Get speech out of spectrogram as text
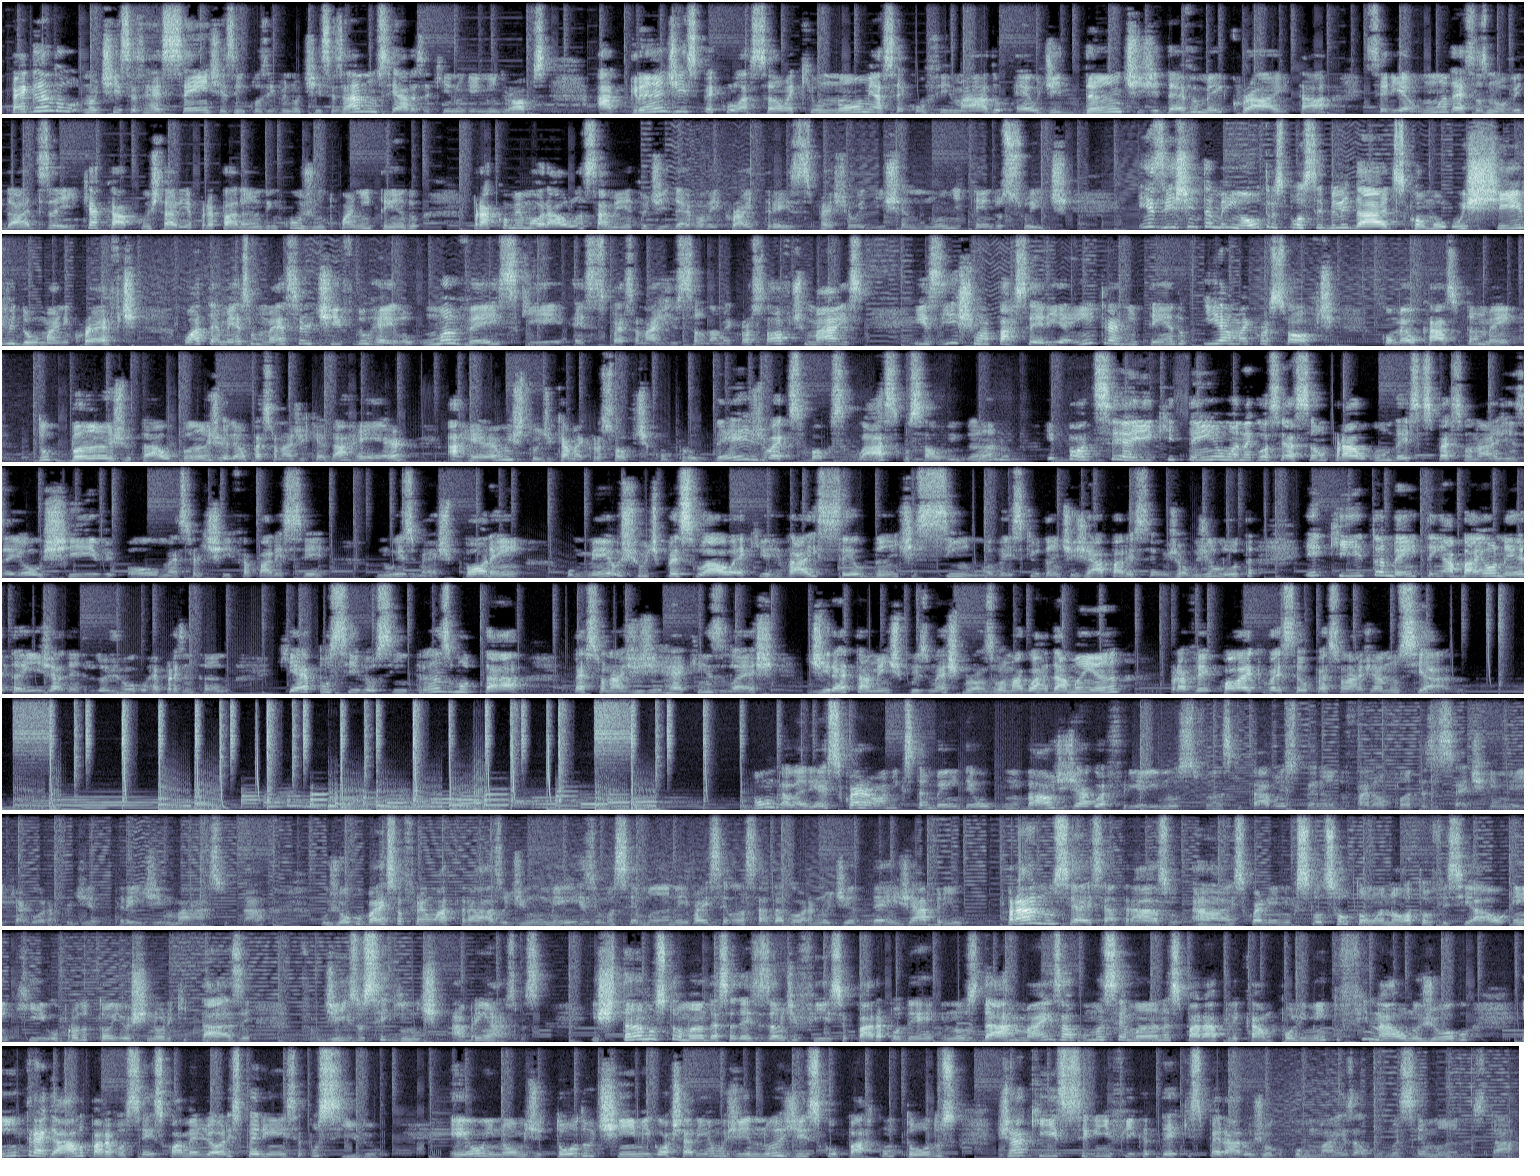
Pegando notícias recentes, inclusive notícias anunciadas aqui no Gaming Drops, a grande especulação é que o nome a ser confirmado é o de Dante de Devil May Cry, tá? Seria uma dessas novidades aí que a Capcom estaria preparando em conjunto com a Nintendo para comemorar o lançamento de Devil May Cry 3 Special Edition no Nintendo Switch. Existem também outras possibilidades, como o Steve do Minecraft ou até mesmo Master Chief do Halo, uma vez que esses personagens são da Microsoft, mas existe uma parceria entre a Nintendo e a Microsoft, como é o caso também do Banjo, tá? O Banjo ele é um personagem que é da Rare. A Rare é um estúdio que a Microsoft comprou desde o Xbox clássico, salvo engano, e pode ser aí que tenha uma negociação para algum desses personagens aí, ou o Steve ou o Master Chief aparecer no Smash. Porém, o meu chute pessoal é que vai ser o Dante sim, uma vez que o Dante já apareceu em jogos de luta e que também tem a baioneta aí já dentro do jogo, representando que é possível sim transmutar personagens de hack and slash diretamente para o Smash Bros. Vamos aguardar amanhã para ver qual é que vai ser o personagem anunciado. Bom, galera, e a Square Enix também deu um balde de água fria aí nos fãs que estavam esperando Final Fantasy VII Remake agora pro dia 3 de março, tá? O jogo vai sofrer um atraso de um mês e uma semana e vai ser lançado agora no dia 10 de abril. Para anunciar esse atraso, a Square Enix soltou uma nota oficial em que o produtor Yoshinori Kitase diz o seguinte, abrem aspas, Estamos tomando essa decisão difícil para poder nos dar mais algumas semanas para aplicar um polimento final no jogo e entregá-lo para vocês com a melhor experiência possível. Eu, em nome de todo o time, gostaríamos de nos desculpar com todos, já que isso significa ter que esperar o jogo por mais algumas semanas, tá?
